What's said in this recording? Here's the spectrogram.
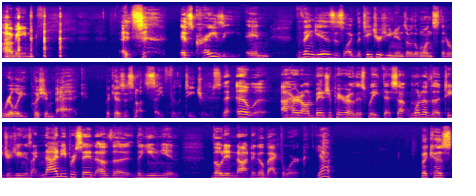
I mean, it's it's crazy, and the thing is, is like the teachers' unions are the ones that are really pushing back because it's not safe for the teachers. Uh, I heard on Ben Shapiro this week that some, one of the teachers' unions, like ninety percent of the the union, voted not to go back to work. Yeah, because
